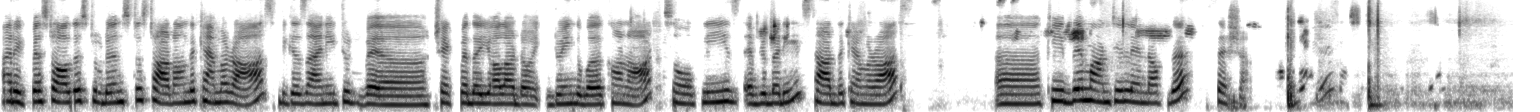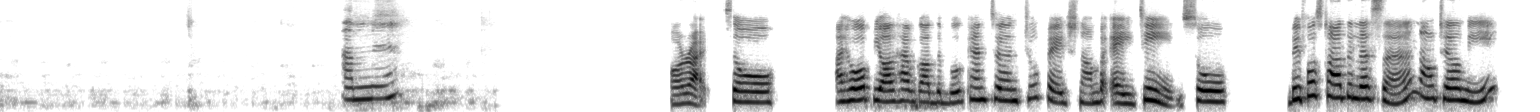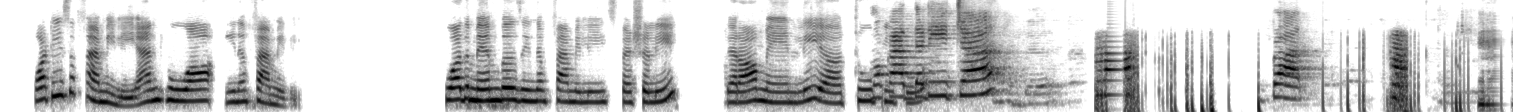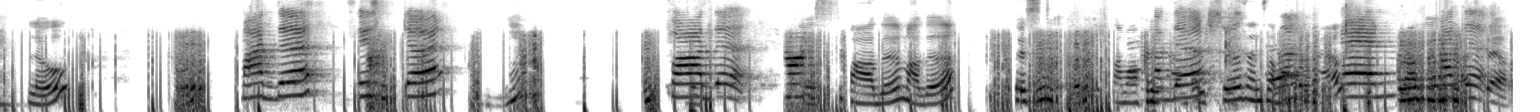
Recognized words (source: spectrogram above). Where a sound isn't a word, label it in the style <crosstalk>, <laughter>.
I request all the students to start on the cameras because I need to uh, check whether y'all are doing, doing the work or not. So please, everybody, start the cameras. Uh, keep them until end of the session. Okay. All right. So I hope y'all have got the book and turn to page number 18. So before start the lesson, now tell me, what is a family and who are in a family? Who are the members in a family, especially? There are mainly uh, two people. the teacher? Brother. Hello? Mother, sister, mm -hmm. father. Yes, father, mother, some of Mother, sisters and some of you have and brothers as mother well.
